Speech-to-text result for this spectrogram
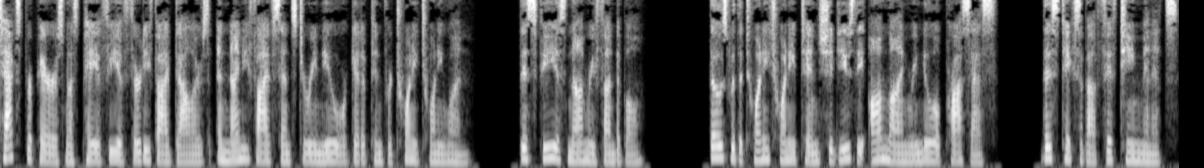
Tax preparers must pay a fee of $35.95 to renew or get a PTIN for 2021. This fee is non refundable. Those with a 2020 PTIN should use the online renewal process. This takes about 15 minutes.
